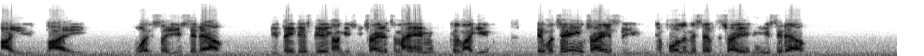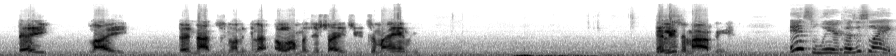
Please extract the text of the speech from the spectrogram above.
Are you like what? So you sit out? You think they're still gonna get you traded to Miami? Because like you, if a team trades for you and Portland accepts the trade and you sit out, they like they're not just gonna be like, oh, I'm gonna just trade you to Miami. At least in my opinion. It's weird because it's like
